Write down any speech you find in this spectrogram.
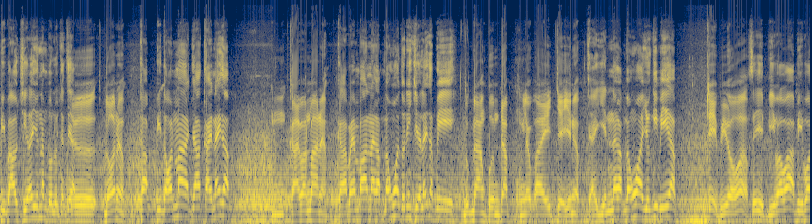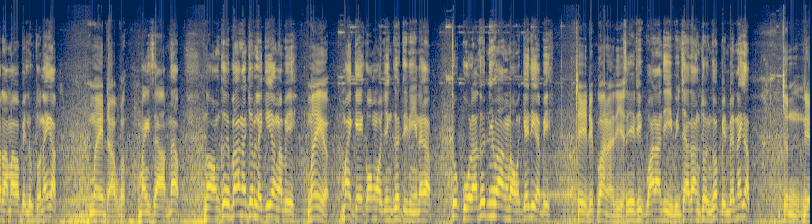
พี่บ่าวเชื้ออยู่น้ำตัวหลุดจากเตี้ยชื่อโดนครับครับพี่ตอนมาจากไก่ไหนครับอืมกายบ้านบ้านๆครับกาแบนบ้านนะครับน้องวัวตัวนี้เชื้ออะไรครับพี่ลูกดังเปิ่มจับแล้วไอ้เจยินครับใจเย็นนะครับน้องวัวอยู่กี่ปีครับ เทพพี่บอกว่าสี่ปีว่าว่าพี่พ่อทำมาเป็นลูกตัวไหนครับ ไม่ดับครับไม่ทราบนะครับน้องเคยบ้างกันจนอะไรกี่ครั้งครับพี่ไม่ครับไม่แกกองเราจริงเกิดที่นี่นะครับทุกกูลาทุกนี่ว่างน้องแกที่ครับพี่เทดิบว่านาทีสี่สิบวันนาทีวิชาตั้งชนก็เป็นแบบไหนครับ จนเดี๋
